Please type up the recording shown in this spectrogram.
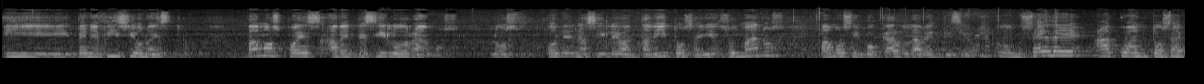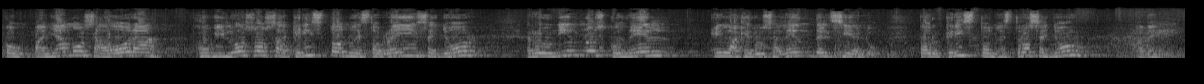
y beneficio nuestro. Vamos pues a bendecir los ramos. Los ponen así levantaditos ahí en sus manos. Vamos a invocar la bendición. Y concede a cuantos acompañamos ahora, jubilosos a Cristo nuestro Rey y Señor, reunirnos con Él en la Jerusalén del cielo. Por Cristo nuestro Señor. Amén.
